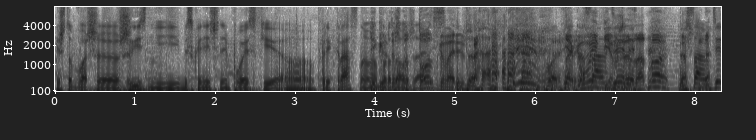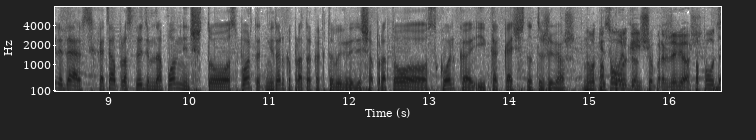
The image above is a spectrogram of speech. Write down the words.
и чтобы ваша жизнь и бесконечные поиски э, прекрасного Игорь, ты что, продолжались. говоришь? Выпьем же деле- за то. на самом деле, да, я хотел просто людям напомнить, что спорт это не только про то, как ты выглядишь, а про то, сколько и как качественно ты живешь. Ну вот по сколько поводу, еще проживешь? по поводу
